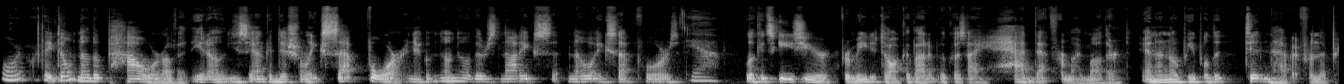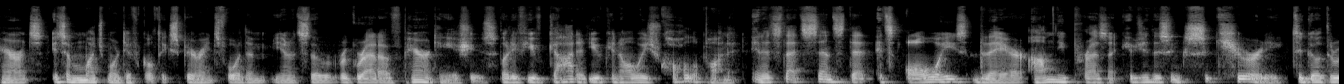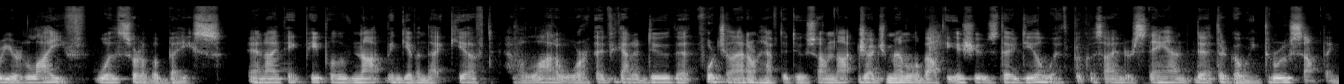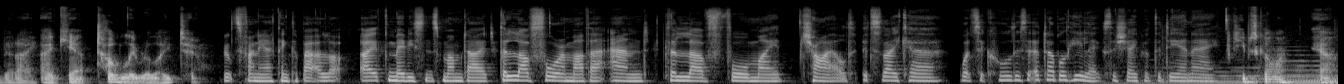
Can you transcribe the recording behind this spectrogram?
Or they don't know the power of it. You know, you say unconditionally, except for, and they go, no, no, there's not except, no except fors. Yeah. Look, it's easier for me to talk about it because I had that from my mother. And I know people that didn't have it from their parents. It's a much more difficult experience for them. You know, it's the regret of parenting issues. But if you've got it, you can always call upon it. And it's that sense that it's always there, omnipresent, gives you this security to go through your life with sort of a base. And I think people who've not been given that gift have a lot of work they've got to do that fortunately I don't have to do. So I'm not judgmental about the issues they deal with because I understand that they're going through something that I, I can't totally relate to. It's funny, I think about a lot. I maybe since mum died, the love for a mother and the love for my child. It's like a what's it called? Is it a double helix, the shape of the DNA? Keeps going. Yeah.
